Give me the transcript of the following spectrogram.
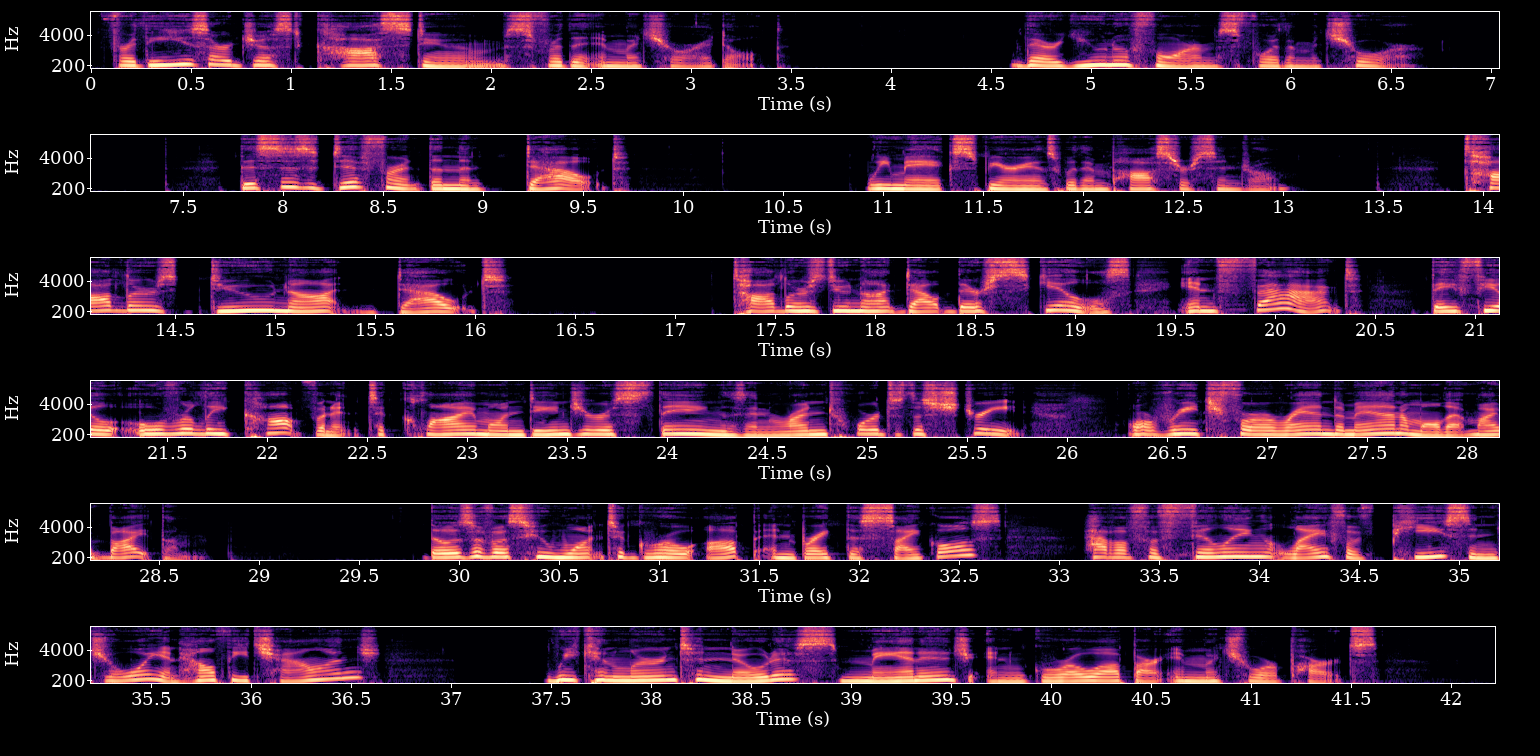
For these are just costumes for the immature adult. They're uniforms for the mature. This is different than the doubt we may experience with imposter syndrome. Toddlers do not doubt. Toddlers do not doubt their skills. In fact, they feel overly confident to climb on dangerous things and run towards the street or reach for a random animal that might bite them. Those of us who want to grow up and break the cycles have a fulfilling life of peace and joy and healthy challenge, we can learn to notice, manage, and grow up our immature parts.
